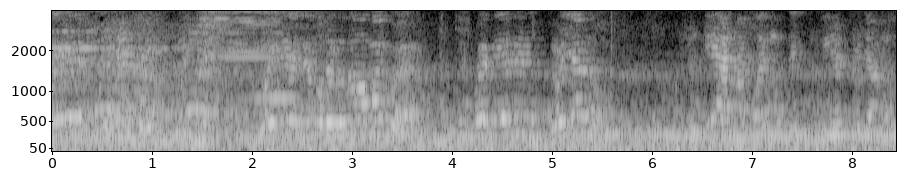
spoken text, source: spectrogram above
Excelente. Muy bien, hemos derrotado a malware. Después viene troyano. ¿Con qué arma podemos destruir el troyano?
